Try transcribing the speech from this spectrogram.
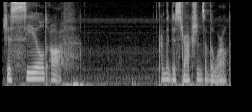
just sealed off from the distractions of the world.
